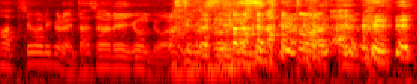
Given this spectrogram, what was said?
8割ぐらいダジャレ読んで笑ってるだけずっと笑ってる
